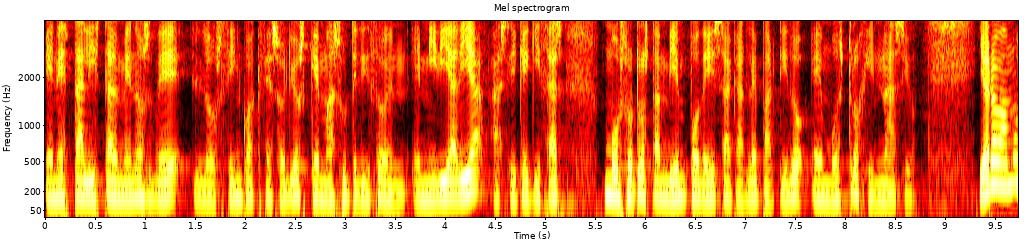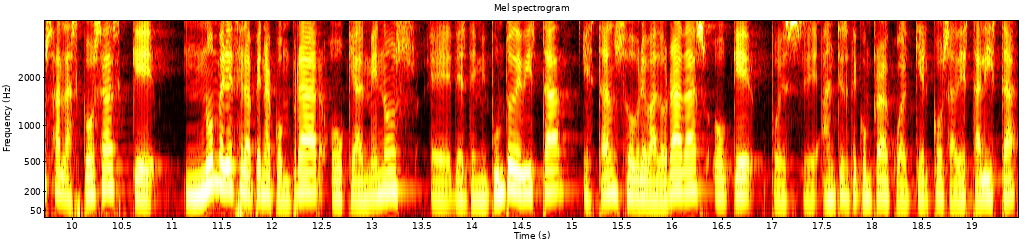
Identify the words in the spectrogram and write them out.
en esta lista al menos de los cinco accesorios que más utilizo en mi día a día, así que quizás vosotros también podéis sacarle partido en vuestro gimnasio. Y ahora vamos a las cosas que no merece la pena comprar o que al menos eh, desde mi punto de vista están sobrevaloradas o que pues eh, antes de comprar cualquier cosa de esta lista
